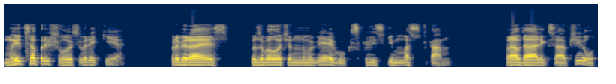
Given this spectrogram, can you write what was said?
Мыться пришлось в реке, пробираясь по заболоченному берегу к склизким мосткам. Правда, Алекс сообщил,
